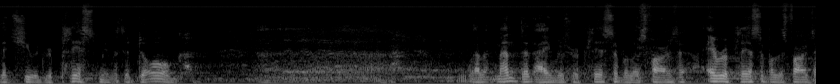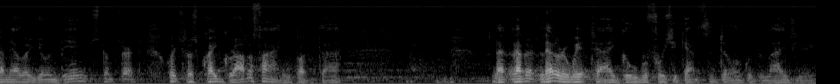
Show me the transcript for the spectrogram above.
that she would replace me with a dog. Well, it meant that I was replaceable as far as irreplaceable as far as any other human being was concerned, which was quite gratifying. But uh, let, let, her, let her wait till I go before she gets the dog, would be my view.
